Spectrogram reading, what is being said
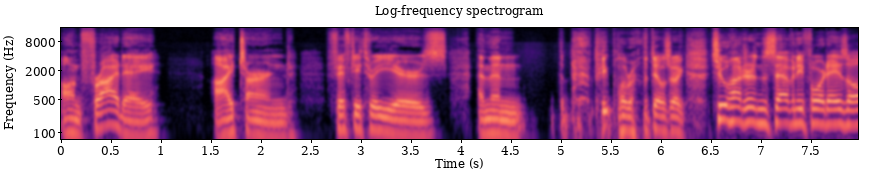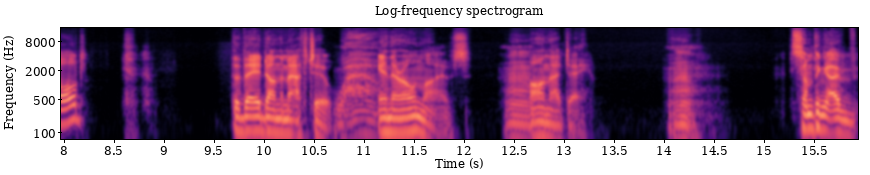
on Friday, I turned 53 years. And then the people around the tables were like, 274 days old? That they had done the math too Wow. in their own lives wow. on that day. Wow. Something I've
